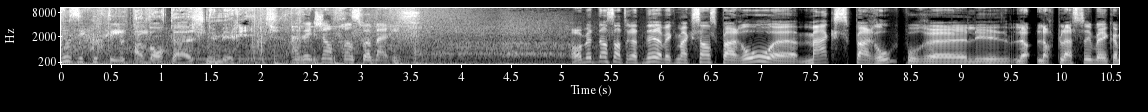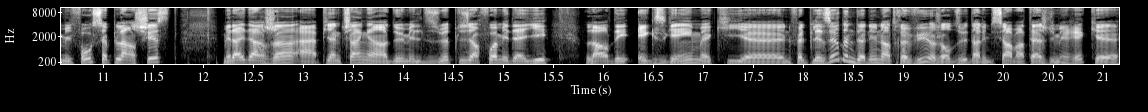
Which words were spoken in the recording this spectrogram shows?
Vous écoutez Avantage numérique. avec Jean-François Barry. On va maintenant s'entretenir avec Maxence Parot, euh, Max Parot, pour euh, les, le, le replacer bien comme il faut. Ce planchiste, médaille d'argent à Pyeongchang en 2018, plusieurs fois médaillé lors des X Games, qui euh, nous fait le plaisir de nous donner une entrevue aujourd'hui dans l'émission Avantage numérique. Euh,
